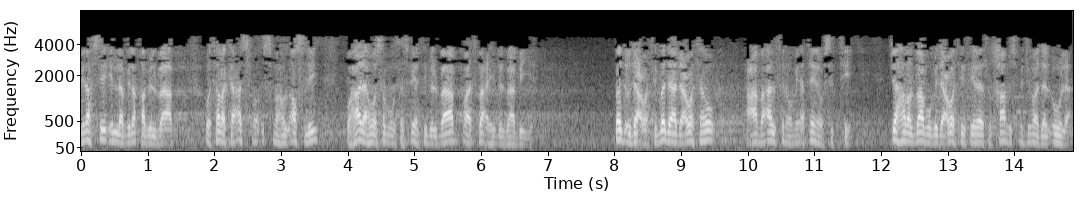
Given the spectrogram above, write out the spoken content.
بنفسه إلا بلقب الباب وترك اسمه, الأصلي وهذا هو سبب تسميته بالباب وأتباعه بالبابية. بدء دعوته بدأ دعوته عام 1260 جهر الباب بدعوته في ليلة الخامس من جماد الأولى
